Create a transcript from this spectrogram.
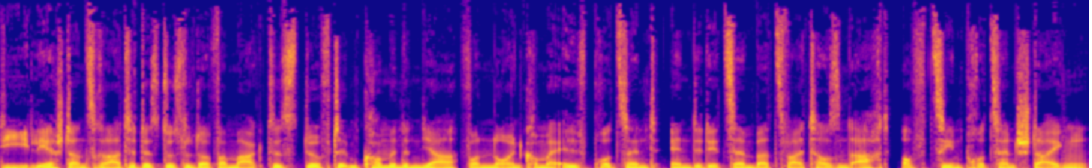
Die Leerstandsrate des Düsseldorfer Marktes dürfte im kommenden Jahr von 9,11 Prozent Ende Dezember 2008 auf auf 10% steigen.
